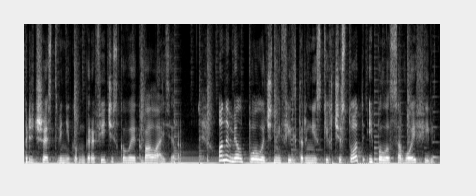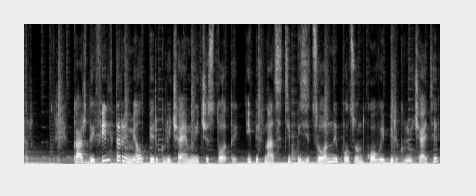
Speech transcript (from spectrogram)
предшественником графического эквалайзера. Он имел полочный фильтр низких частот и полосовой фильтр. Каждый фильтр имел переключаемые частоты и 15-позиционный ползунковый переключатель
